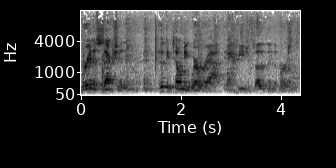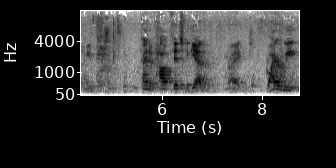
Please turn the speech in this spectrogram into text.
we're in a section. Who can tell me where we're at in Ephesians, other than the verses? I mean, kind of how it fits together, right? Why are we?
